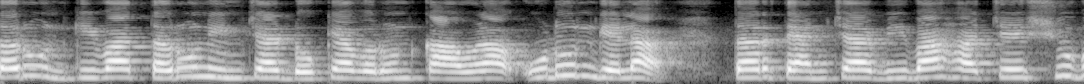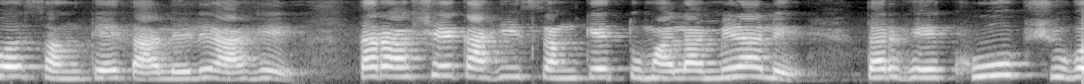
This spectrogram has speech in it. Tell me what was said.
तरुण किंवा तरुणींच्या डोक्यावरून कावळा उडून गेला तर त्यांच्या विवाहाचे शुभ संकेत आलेले आहे. तर असे काही संकेत तुम्हाला मिळाले तर हे खूप शुभ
